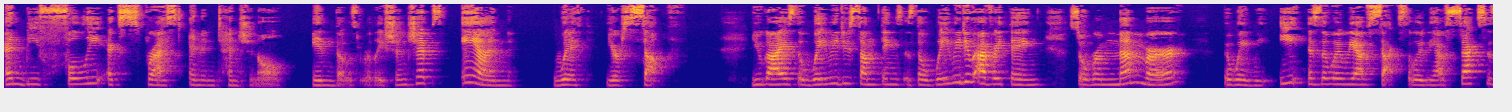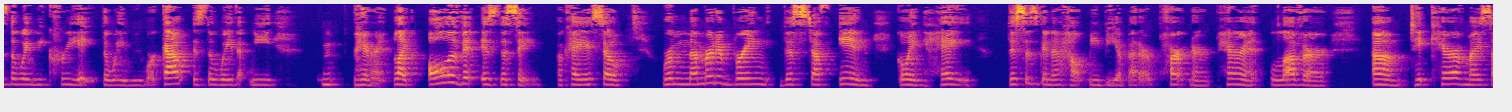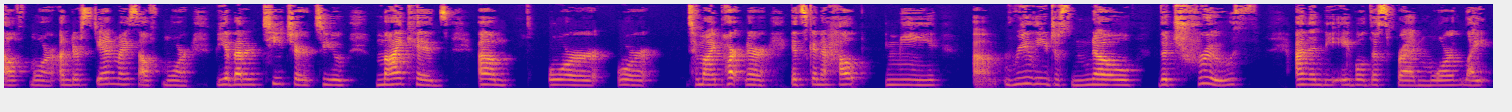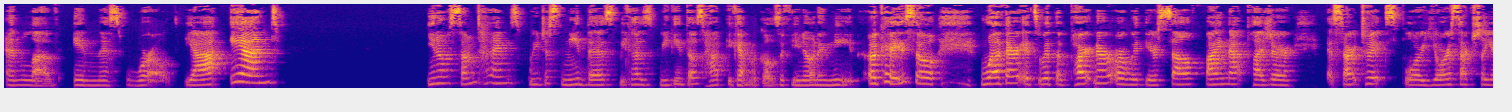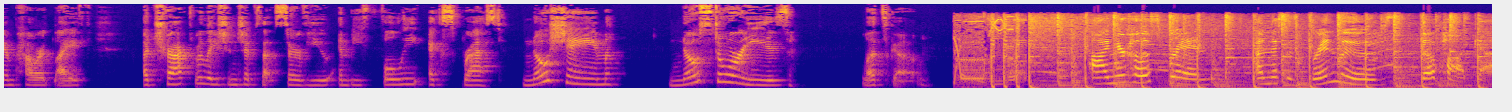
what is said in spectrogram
and be fully expressed and intentional in those relationships and with yourself. You guys, the way we do some things is the way we do everything. So remember, the way we eat is the way we have sex. The way we have sex is the way we create. The way we work out is the way that we parent. Like all of it is the same. Okay. So remember to bring this stuff in, going, hey, this is going to help me be a better partner, parent, lover, um, take care of myself more, understand myself more, be a better teacher to my kids um, or or to my partner. It's going to help me um, really just know the truth and then be able to spread more light and love in this world. Yeah. And you know, sometimes we just need this because we need those happy chemicals, if you know what I mean. Okay, so whether it's with a partner or with yourself, find that pleasure, start to explore your sexually empowered life, attract relationships that serve you, and be fully expressed. No shame, no stories. Let's go. I'm your host, Bryn, and this is Bryn Moves, the podcast.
